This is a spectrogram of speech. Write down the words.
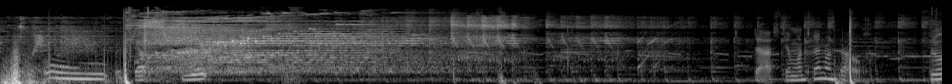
Oh, ja. Jo. Da ist jemand drin und da auch. So.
